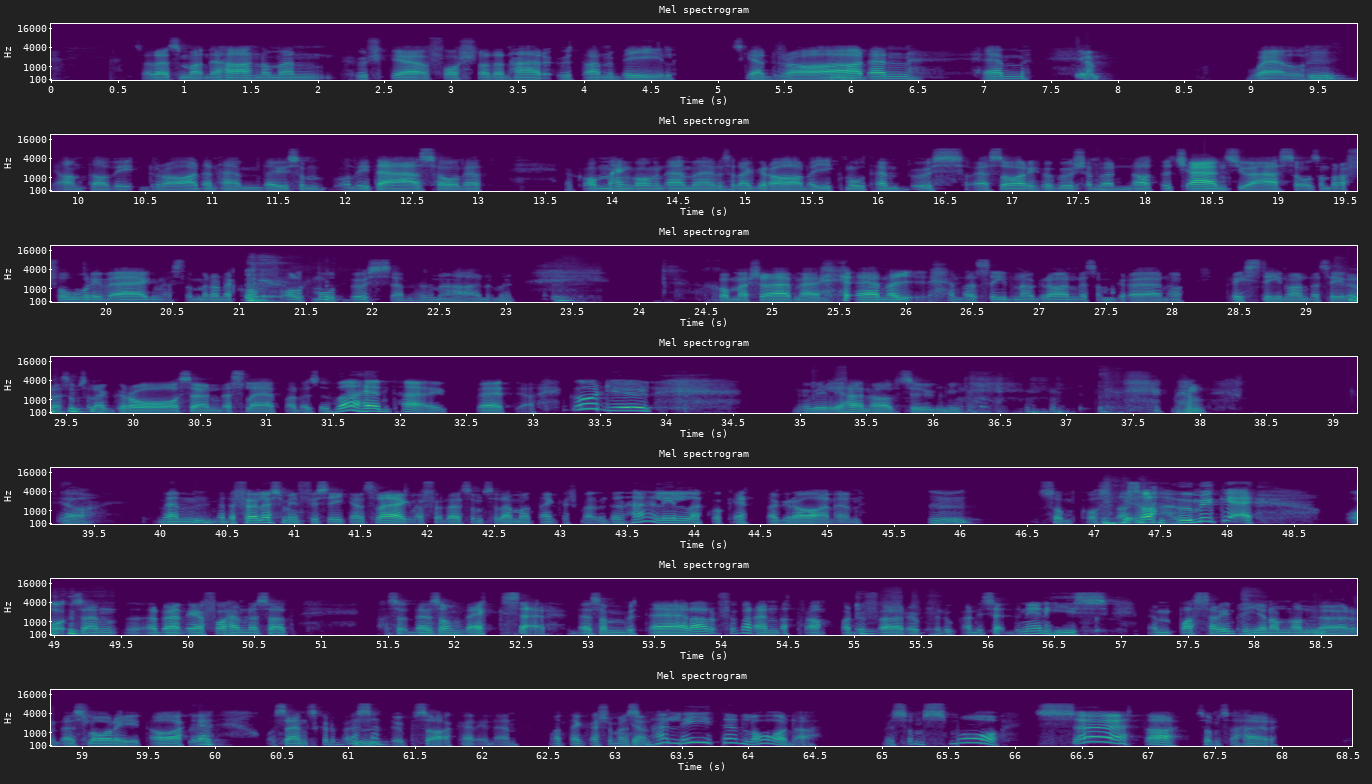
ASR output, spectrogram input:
Så det är som att, jaha, no, men hur ska jag forsla den här utan bil? Ska jag dra mm. den hem. Ja. Well, mm. jag antar vi drar den hem. Det är ju som och lite asshole att jag kom en gång där med en sån där gran och gick mot en buss. Och jag sa riktigt på bussen, but not a chance you asshole. Som bara for iväg nästan medan det kom folk mot bussen. Och här, men kommer så här med ena, ena sidan av granen som grön och Kristin och andra sidan som sådär grå och söndersläpande. Så vad har hänt här? Vet jag. God jul! Nu vill jag ha en avsugning. men ja, men, mm. men det följer som inte fysikens regler för det är som sådär man tänker som den här lilla koketta granen mm. som kostar så hur mycket? Och sen jag får hem det så att alltså, den som växer, den som muterar för varenda trappa du för upp, du kan den i en hiss, den passar inte genom någon mm. dörr, den slår i taket och sen ska du börja mm. sätta upp saker i den. Man tänker som en ja. sån här liten låda men som små, söta, som så här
